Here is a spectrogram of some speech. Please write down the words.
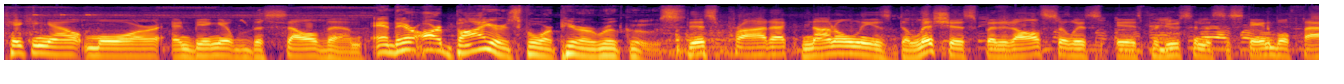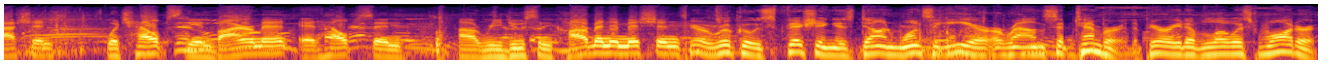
taking out more and being able to sell them. And there are buyers for pirarucus. This product not only is delicious, but it also is, is produced in a sustainable fashion, which helps the environment. It helps in uh, reducing carbon emissions. Pirarucus fishing is done once a year around September, the period of lowest water.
